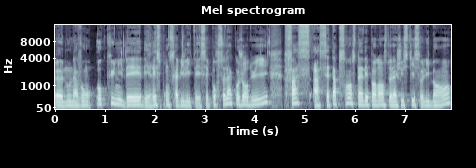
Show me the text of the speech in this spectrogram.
Euh, nous n'avons aucune idée des responsabilités. C'est pour cela qu'aujourd'hui, face à cette absence d'indépendance de la justice au Liban,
